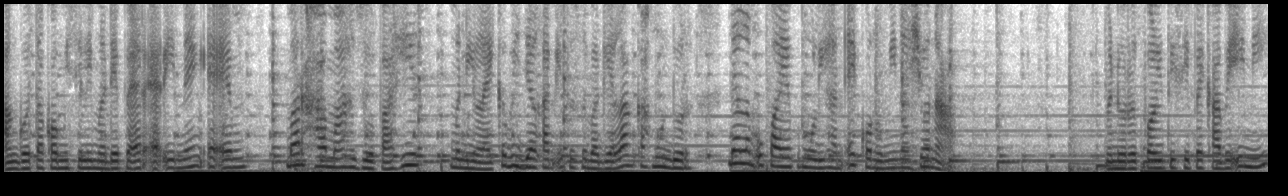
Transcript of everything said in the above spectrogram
Anggota Komisi 5 DPR RI Neng EM Marhamah Zulfahis menilai kebijakan itu sebagai langkah mundur dalam upaya pemulihan ekonomi nasional. Menurut politisi PKB ini,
